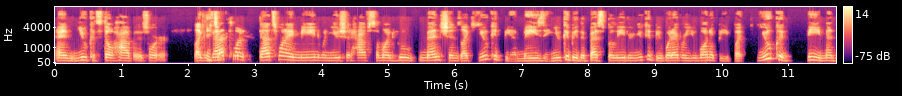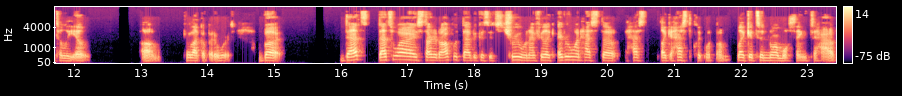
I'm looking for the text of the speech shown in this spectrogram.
and you could still have a disorder. Like that's when that's what I mean when you should have someone who mentions like you could be amazing, you could be the best believer, you could be whatever you want to be, but you could be mentally ill, um, for lack of better words. But that's that's why I started off with that because it's true, and I feel like everyone has to has like it has to click with them, like it's a normal thing to have.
